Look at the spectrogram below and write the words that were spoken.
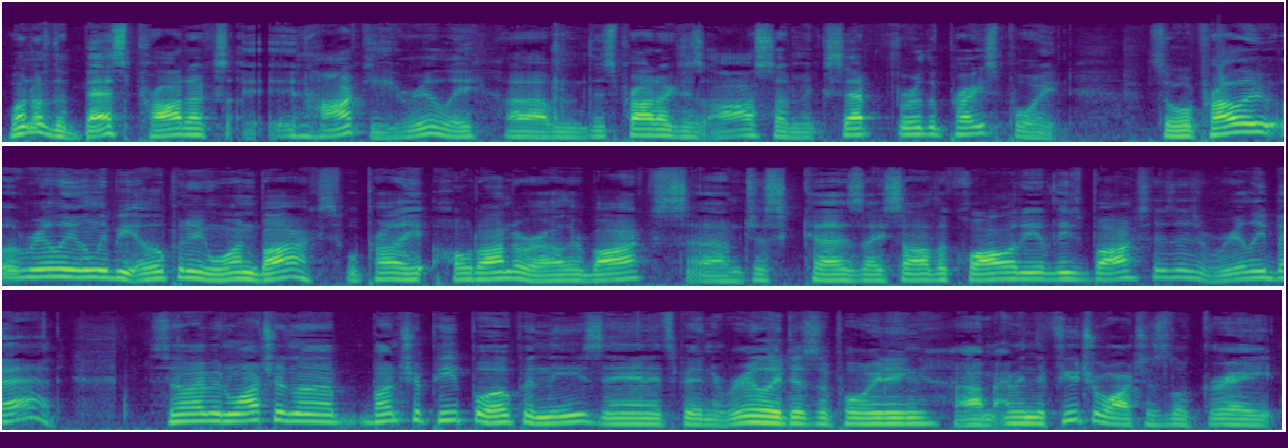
one of the best products in hockey. Really, um, this product is awesome, except for the price point. So we'll probably really only be opening one box. We'll probably hold on to our other box um, just because I saw the quality of these boxes is really bad. So I've been watching a bunch of people open these, and it's been really disappointing. Um, I mean, the future watches look great,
